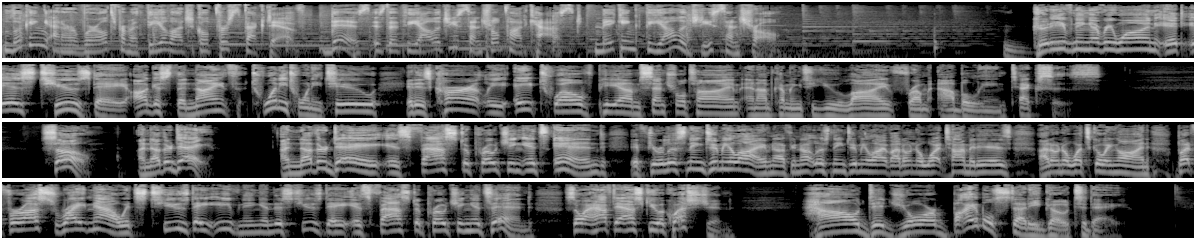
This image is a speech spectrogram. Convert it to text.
looking at our world from a theological perspective. This is the Theology Central Podcast, making theology central. Good evening, everyone. It is Tuesday, August the 9th, 2022. It is currently 8:12 p.m. Central Time, and I'm coming to you live from Abilene, Texas. So, another day Another day is fast approaching its end. If you're listening to me live, now, if you're not listening to me live, I don't know what time it is. I don't know what's going on. But for us right now, it's Tuesday evening and this Tuesday is fast approaching its end. So I have to ask you a question. How did your Bible study go today?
